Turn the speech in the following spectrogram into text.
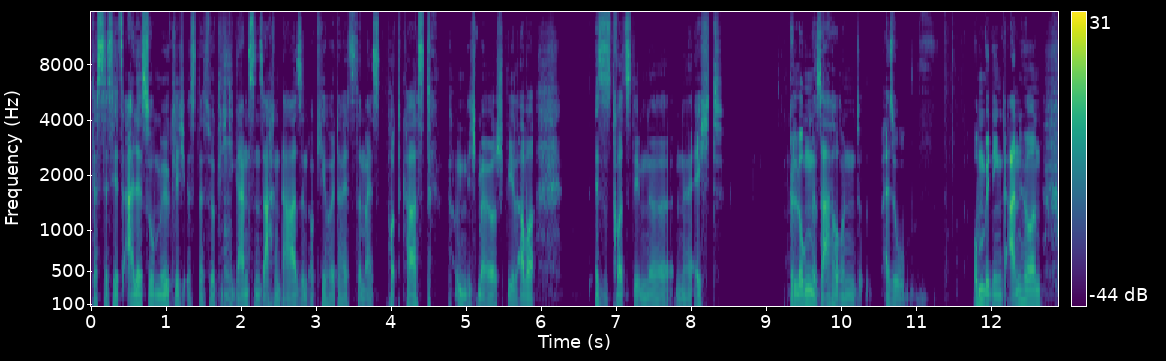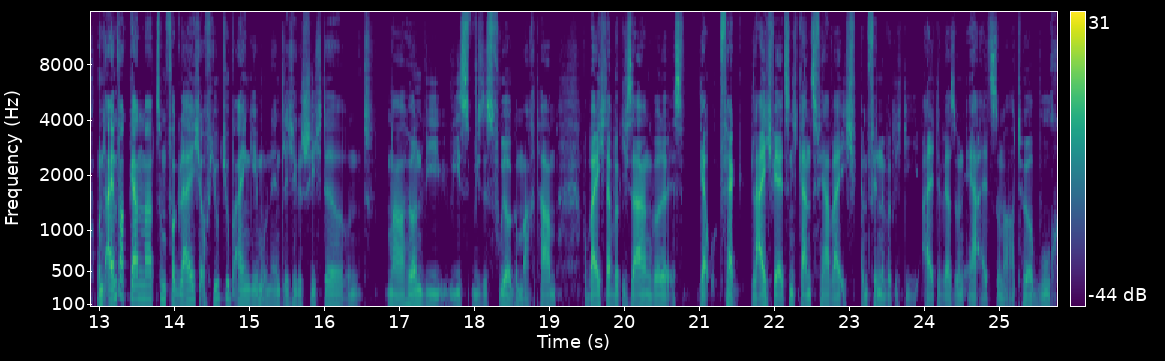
dass das jetzt alles so möglich ist, dass wirklich die hm. ganzen Sachen da sind. Okay, heute heißt es meist Podcast und nicht mehr Hörspiel, aber es ist trotzdem eine, eine echt gelungene Sache und also unbedingt anhören und einfach gern mal zum Vergleich auf YouTube eingeben, unendliche Geschichte und mal hören, wie, wie, wie sie es früher gemacht haben. Wobei ich da wirklich sagen würde, ist, der Vergleich wäre jetzt nicht ganz fair, weil ich empfinde wirklich die alte Version eher als so eine Art Hörbuch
